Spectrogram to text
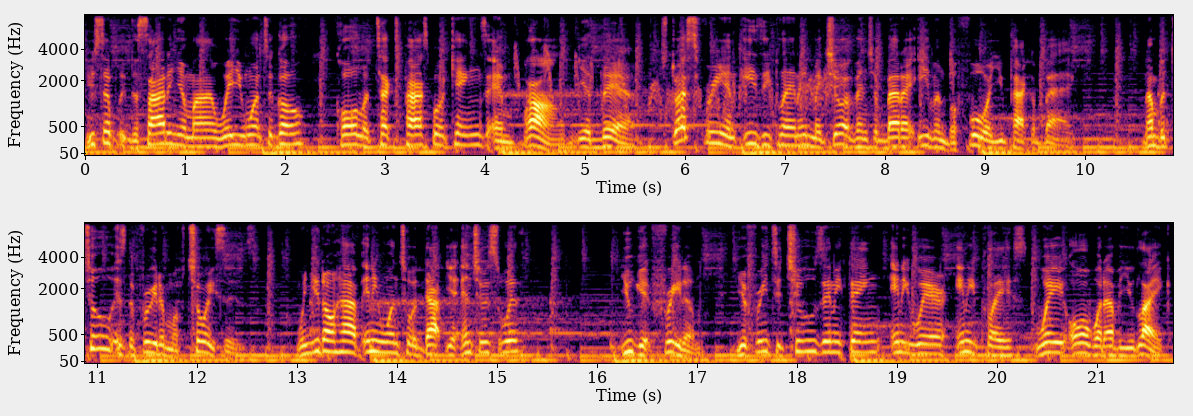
You simply decide in your mind where you want to go, call or text Passport Kings, and bang, you're there. Stress free and easy planning makes your adventure better even before you pack a bag. Number two is the freedom of choices. When you don't have anyone to adapt your interests with, you get freedom. You're free to choose anything, anywhere, any place, way, or whatever you like.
